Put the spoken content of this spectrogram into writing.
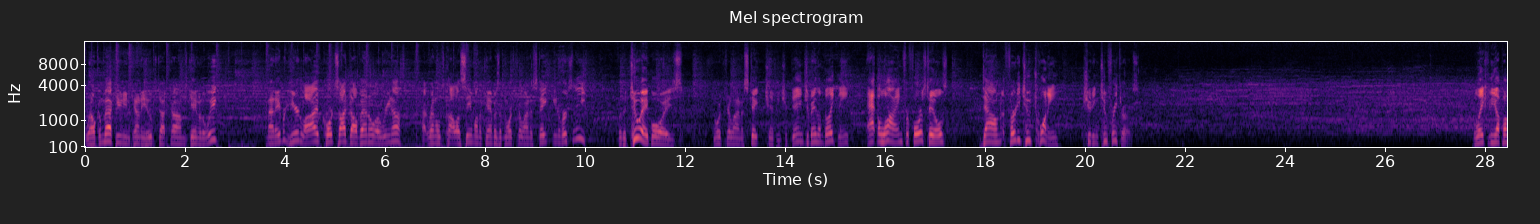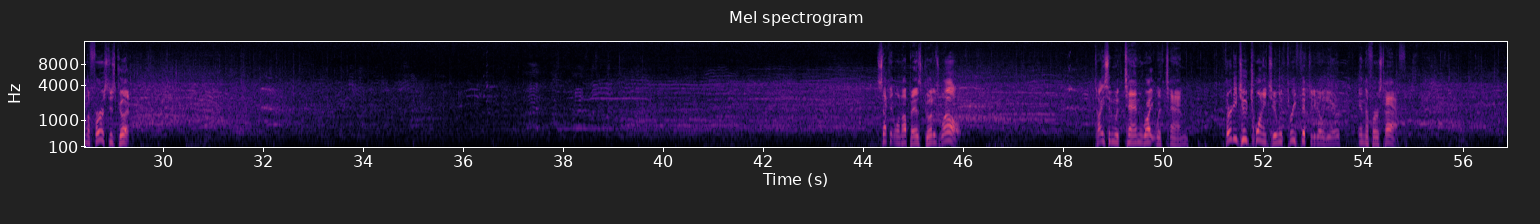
Welcome back, UnionCountyHoops.com's Game of the Week. Matt Aber here, live courtside Valvano Arena at Reynolds Coliseum on the campus of North Carolina State University for the 2A boys North Carolina State Championship game. Jamalin Blakeney at the line for Forest Hills, down 32 20, shooting two free throws. Blakeney up on the first is good. Second one up is good as well. Tyson with 10, Wright with 10. 32 22 with 3.50 to go here in the first half.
